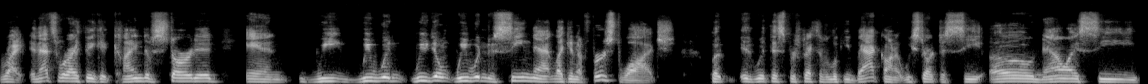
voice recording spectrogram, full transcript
Right and that's where i think it kind of started and we we wouldn't we don't we wouldn't have seen that like in a first watch but it, with this perspective of looking back on it we start to see oh now i see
